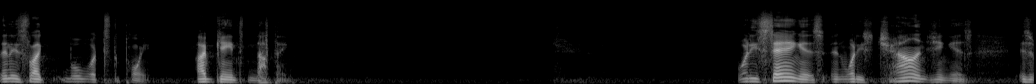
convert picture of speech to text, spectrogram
then he's like, well, what's the point? I've gained nothing. What he's saying is, and what he's challenging is, is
